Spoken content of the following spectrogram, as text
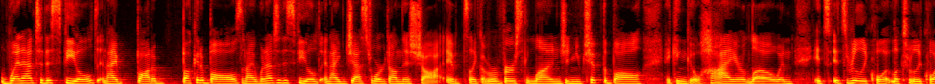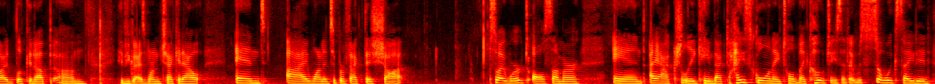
went out to this field and I bought a bucket of balls and I went out to this field and I just worked on this shot. It's like a reverse lunge and you chip the ball. It can go high or low and it's it's really cool. It looks really cool. I'd look it up um, if you guys want to check it out. And I wanted to perfect this shot so I worked all summer and I actually came back to high school and I told my coach, I said, I was so excited.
